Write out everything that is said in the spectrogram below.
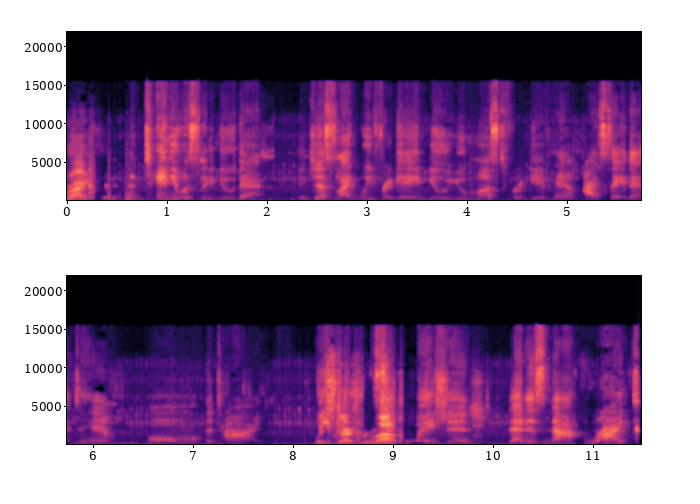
Right. Continuously do that. And just like we forgave you, you must forgive him. I say that to him all the time. Which Even starts with love. Situation that is not right.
